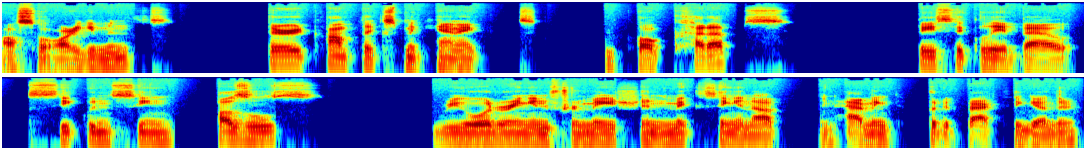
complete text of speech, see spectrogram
also arguments. Third complex mechanic is we call cut-ups, basically about sequencing puzzles, reordering information, mixing it up, and having to put it back together.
